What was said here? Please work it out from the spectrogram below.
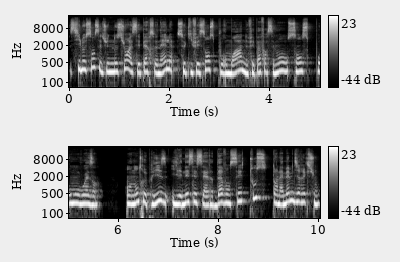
Si le sens est une notion assez personnelle, ce qui fait sens pour moi ne fait pas forcément sens pour mon voisin. En entreprise, il est nécessaire d'avancer tous dans la même direction,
